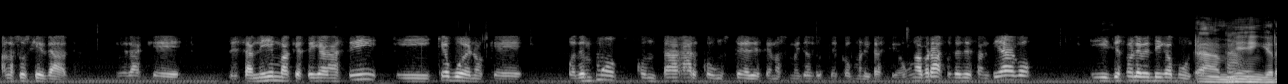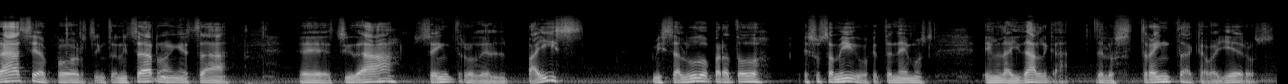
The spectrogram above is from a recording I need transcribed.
a la sociedad. De verdad que les anima a que sigan así y qué bueno que podemos contar con ustedes en los medios de comunicación. Un abrazo desde Santiago y Dios me le bendiga mucho. Amén. Gracias por sintonizarnos en esta eh, ciudad, centro del país. Mi saludo para todos esos amigos que tenemos en la Hidalga de los 30 caballeros.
